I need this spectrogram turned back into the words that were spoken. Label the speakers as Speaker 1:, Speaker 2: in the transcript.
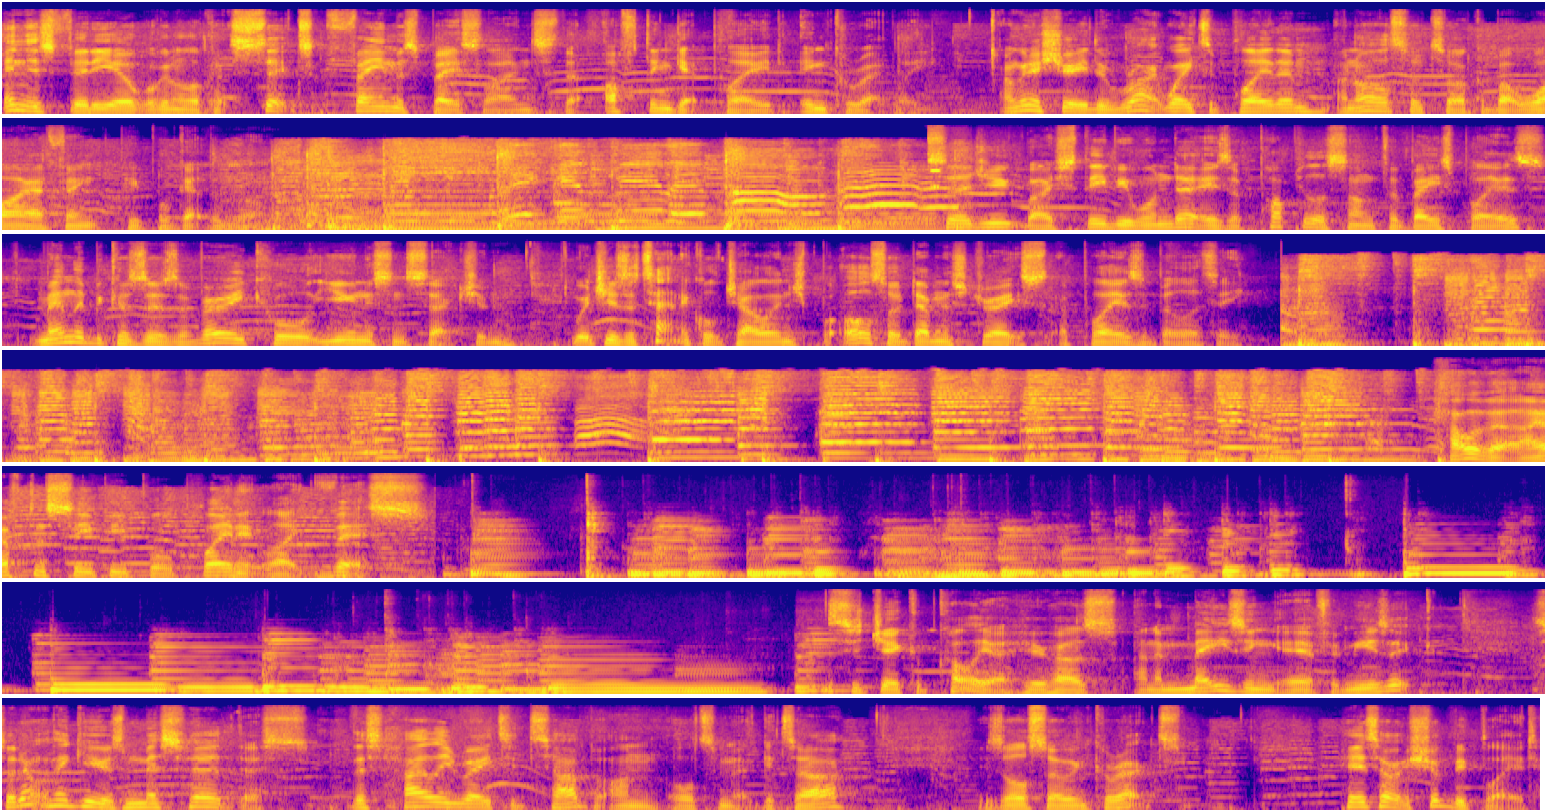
Speaker 1: In this video, we're going to look at six famous bass lines that often get played incorrectly. I'm going to show you the right way to play them and also talk about why I think people get them wrong. Sir Duke by Stevie Wonder is a popular song for bass players, mainly because there's a very cool unison section, which is a technical challenge but also demonstrates a player's ability. However, I often see people playing it like this. This is Jacob Collier, who has an amazing ear for music, so I don't think he has misheard this. This highly rated tab on Ultimate Guitar is also incorrect. Here's how it should be played.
